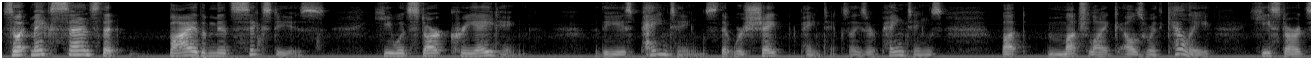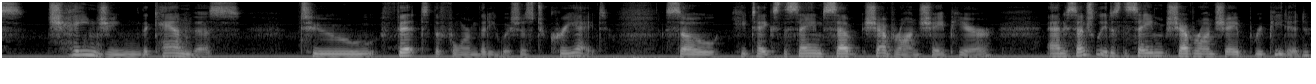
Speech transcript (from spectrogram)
So it makes sense that by the mid 60s he would start creating these paintings that were shaped paintings. These are paintings, but much like Ellsworth Kelly, he starts changing the canvas to fit the form that he wishes to create. So he takes the same chevron shape here and essentially does the same chevron shape repeated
